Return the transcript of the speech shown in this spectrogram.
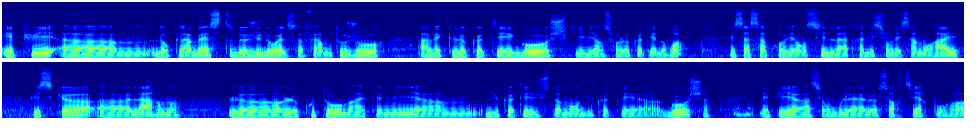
Et puis, euh, donc la veste de judo, elle se ferme toujours avec le côté gauche qui vient sur le côté droit. Et ça, ça provient aussi de la tradition des samouraïs, puisque euh, l'arme, le, le couteau, ben, était mis euh, du côté justement du côté gauche. Et puis, si on voulait le sortir pour,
